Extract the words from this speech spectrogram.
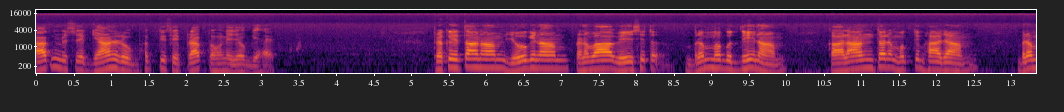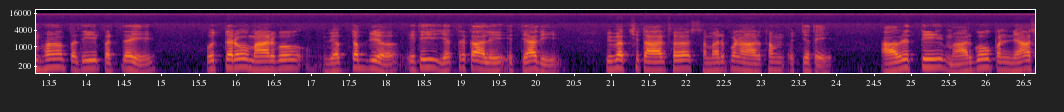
आत्म विषय ज्ञान रूप भक्ति से प्राप्त होने योग्य है। प्रकृतानाम योगिनाम प्रणवावेशित ब्रह्म बुद्धीना कालांतर मुक्तिभाजाम ब्रह्मपति प्रत्यय उत्तरो मार्गो व्यक्तव्य इति यत्र काले इत्यादि विवक्षितार्थ समर्पणार्थम उच्यते। आवृत्ति मार्गोपन्यास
